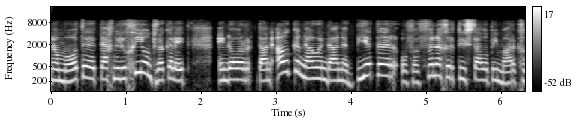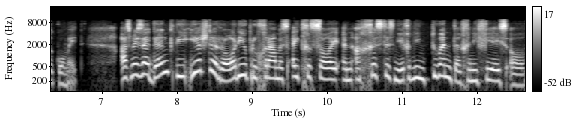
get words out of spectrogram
na mate tegnologie ontwikkel het en daar dan elke nou en dan 'n beter of 'n vinniger toestel op die mark gekom het. As mens nou dink die eerste radioprogram is uitgesaai in Augustus 1920 in die FSA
